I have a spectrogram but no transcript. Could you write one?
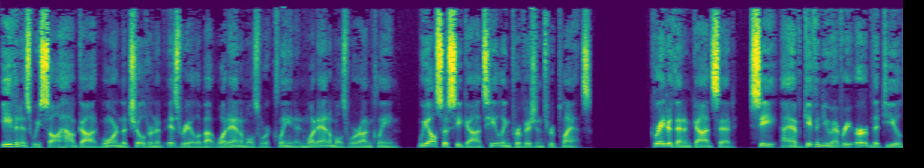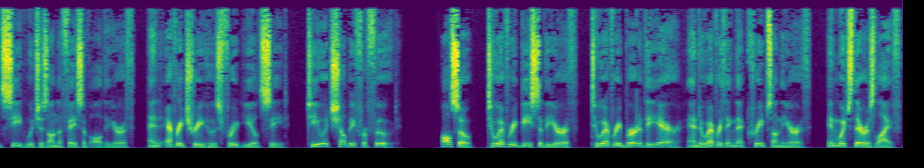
Even as we saw how God warned the children of Israel about what animals were clean and what animals were unclean, we also see God's healing provision through plants. Greater than and God said, See, I have given you every herb that yields seed which is on the face of all the earth, and every tree whose fruit yields seed, to you it shall be for food. Also, to every beast of the earth, to every bird of the air, and to everything that creeps on the earth, in which there is life,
